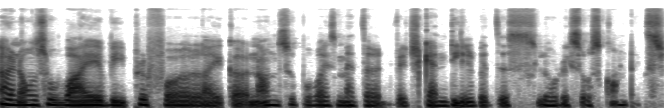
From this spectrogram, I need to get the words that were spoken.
and also why we prefer like a non-supervised method which can deal with this low resource context.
